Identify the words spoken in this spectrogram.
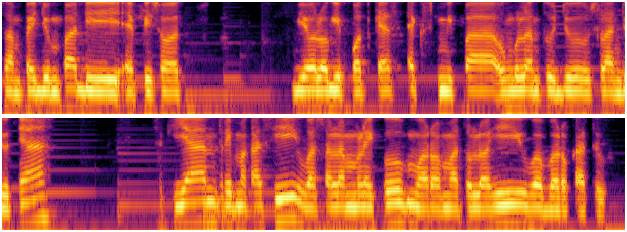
Sampai jumpa di episode Biologi Podcast X MIPA Unggulan 7 selanjutnya. Sekian, terima kasih. Wassalamualaikum warahmatullahi wabarakatuh.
